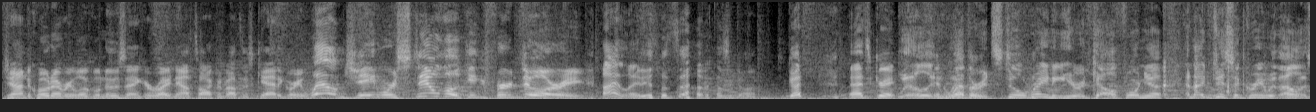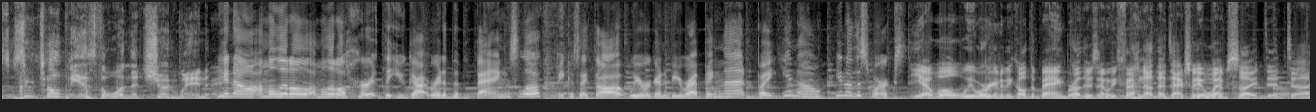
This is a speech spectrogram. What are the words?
John, to quote every local news anchor right now talking about this category, well, Jade, we're still looking for Dory. Hi, ladies. What's up? How's it going? Good? That's great. Well, in, In weather, weather. it's still raining here in California, and I disagree with Ellis. Zootopia is the one that should win. You know, I'm a little I'm a little hurt that you got rid of the bangs look because I thought we were going to be repping that, but you know, you know this works. Yeah, well, we were going to be called the Bang Brothers, and we found out that's actually a website that uh,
